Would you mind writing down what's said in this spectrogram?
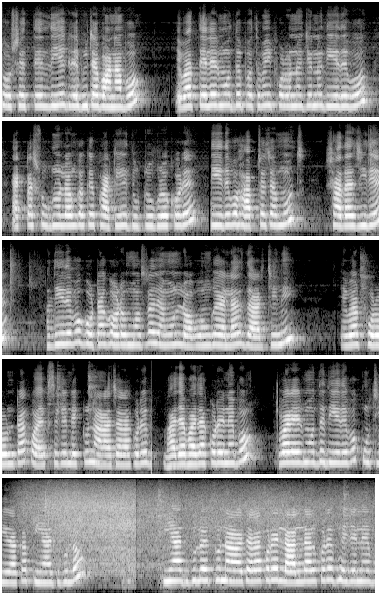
সর্ষের তেল দিয়ে গ্রেভিটা বানাবো। এবার তেলের মধ্যে প্রথমেই ফোড়নের জন্য দিয়ে দেব একটা শুকনো লঙ্কাকে ফাটিয়ে দু টুকরো করে। দিয়ে দেবো হাফ চা চামচ সাদা জিরে। দিয়ে দেবো গোটা গরম মশলা যেমন লবঙ্গ, এলাচ, দারচিনি। এবার ফোড়নটা কয়েক সেকেন্ড একটু নাড়াচাড়া করে ভাজা ভাজা করে নেব। এবার এর মধ্যে দিয়ে দেবো কুচিয়ে রাখা পেঁয়াজগুলো। পেঁয়াজগুলো একটু নাড়াচাড়া করে লাল লাল করে ভেজে নেব।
